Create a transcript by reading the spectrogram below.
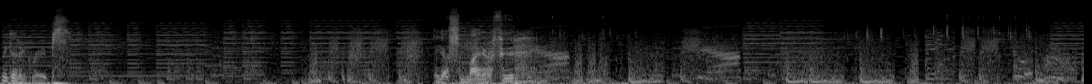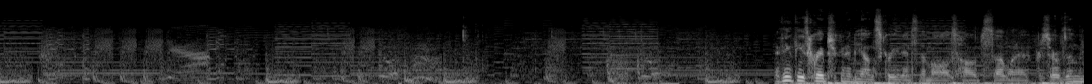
We got a grapes. We got some minor food. I think these grapes are going to be on screen into the Molotov, so I want to preserve them.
